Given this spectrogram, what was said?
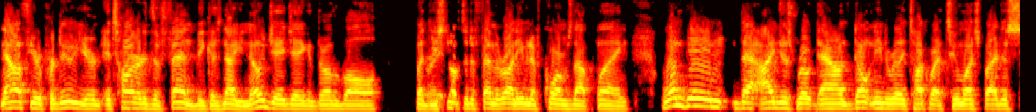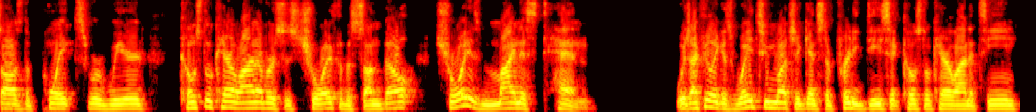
Now, if you're Purdue, you're it's harder to defend because now you know JJ can throw the ball. but right. you still have to defend the run even if Corum's not playing. One game that I just wrote down, don't need to really talk about it too much, but I just saw as the points were weird. Coastal Carolina versus Troy for the Sun Belt. Troy is minus 10, which I feel like is way too much against a pretty decent Coastal Carolina team.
